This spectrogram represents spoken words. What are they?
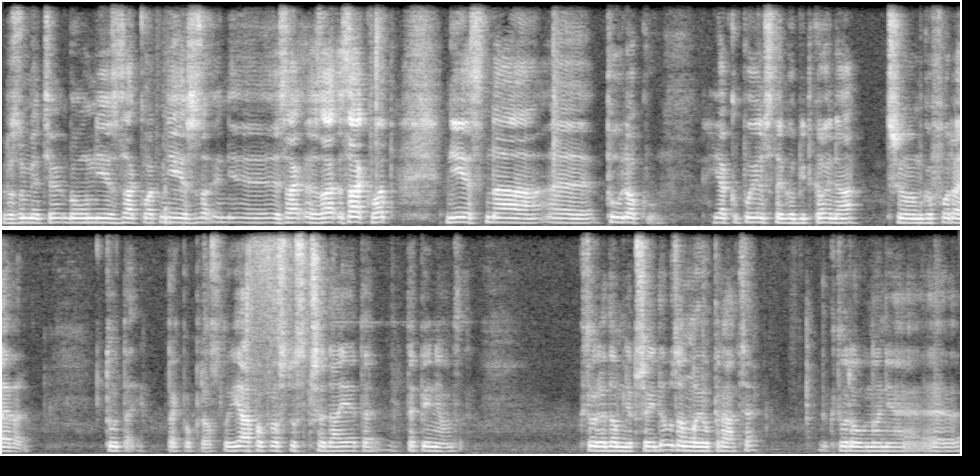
Rozumiecie? Bo u mnie jest zakład, nie jest za, nie, za, za, zakład, nie jest na e, pół roku. Ja kupując tego bitcoina, trzymam go forever. Tutaj, tak po prostu. Ja po prostu sprzedaję te, te pieniądze, które do mnie przyjdą za moją pracę, którą no nie e,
